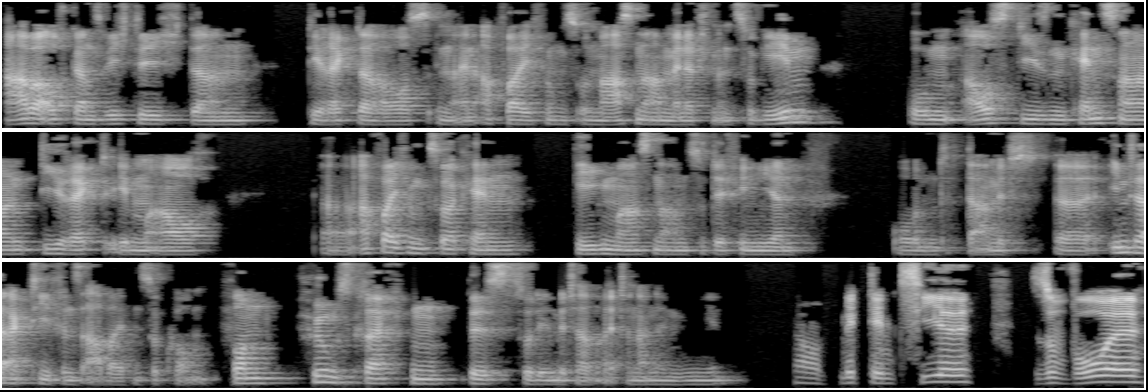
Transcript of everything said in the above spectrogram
Aber auch ganz wichtig, dann direkt daraus in ein Abweichungs- und Maßnahmenmanagement zu gehen, um aus diesen Kennzahlen direkt eben auch äh, Abweichungen zu erkennen, Gegenmaßnahmen zu definieren und damit äh, interaktiv ins Arbeiten zu kommen. Von Führungskräften bis zu den Mitarbeitern an den Linien. Ja, mit dem Ziel, sowohl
